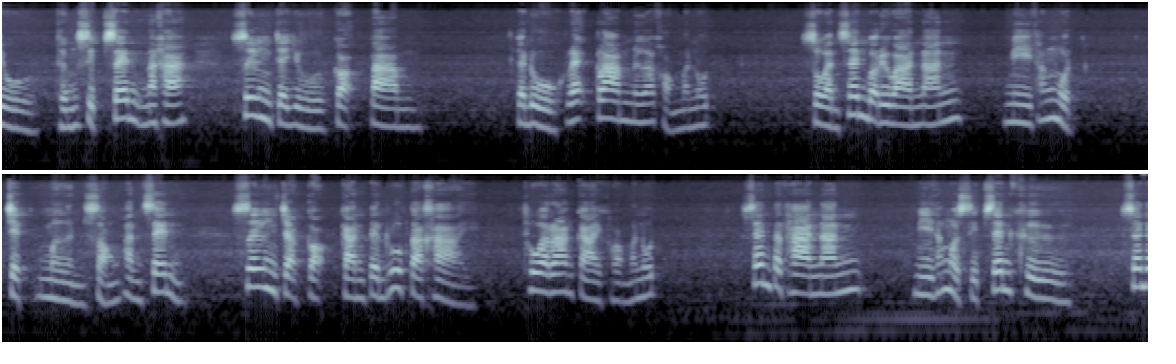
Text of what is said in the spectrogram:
อยู่ถึง 10 เส้นนะคะ ซึ่งจะอยู่เกาะตามกระดูกและกล้ามเนื้อของมนุษย์ ส่วนเส้นบริวารนนั้นมีทั้งหมด 72,000 เส้น ซึ่งจะเกาะกันเป็นรูปตาข่าย ทั่วร่างกายของมนุษย์ เส้นประธานนั้น มีทั้งหมด 10 เส้นคือ เส้น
